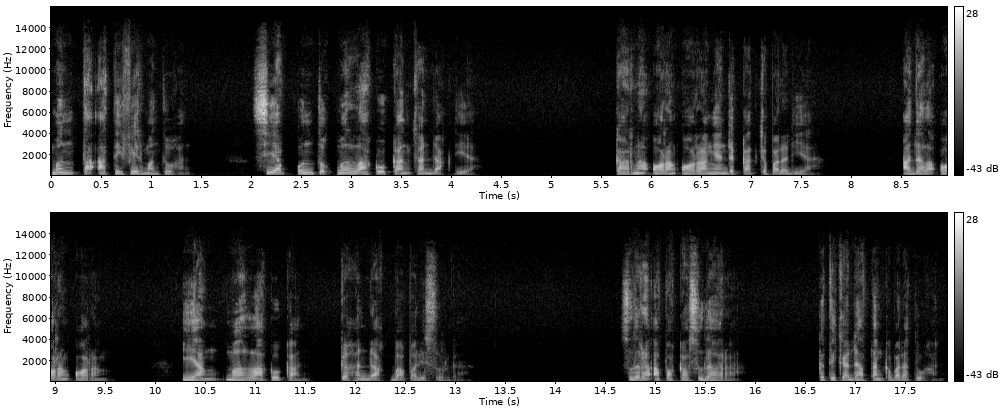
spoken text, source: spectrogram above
mentaati firman Tuhan. Siap untuk melakukan kehendak dia. Karena orang-orang yang dekat kepada dia adalah orang-orang yang melakukan kehendak Bapa di surga. Saudara, apakah saudara ketika datang kepada Tuhan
